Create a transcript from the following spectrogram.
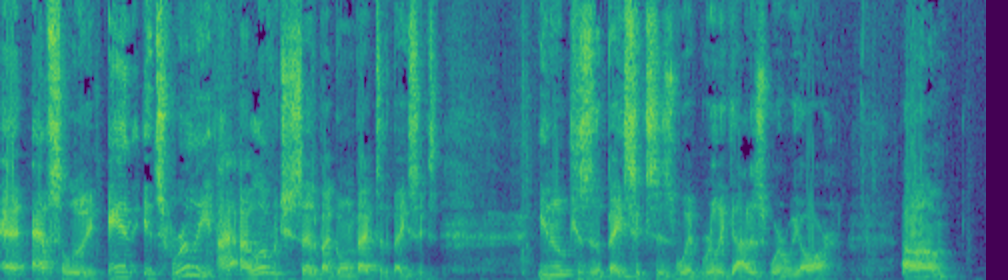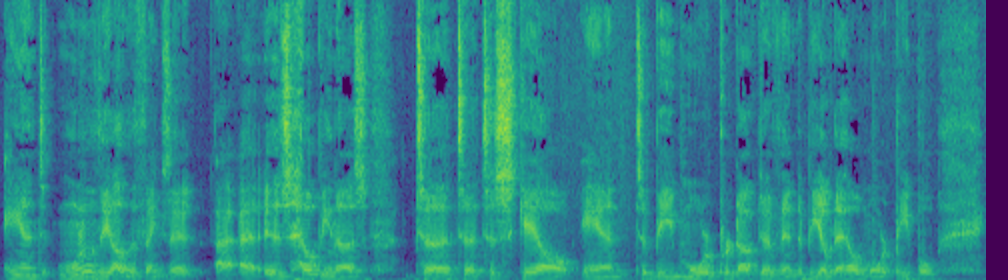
Absolutely. And it's really, I, I, love what you said about going back to the basics, you know, because the basics is what really got us where we are. Um, and one of the other things that uh, uh, is helping us to, to, to scale and to be more productive and to be able to help more people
